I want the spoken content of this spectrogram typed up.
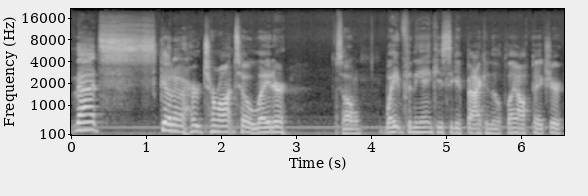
that's going to hurt Toronto later. So wait for the Yankees to get back into the playoff picture.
